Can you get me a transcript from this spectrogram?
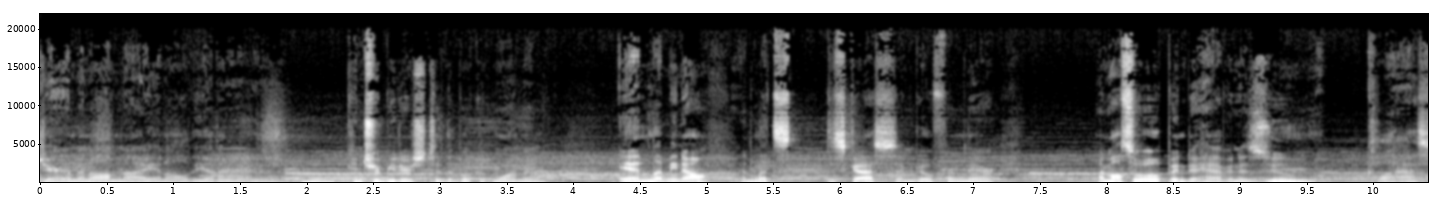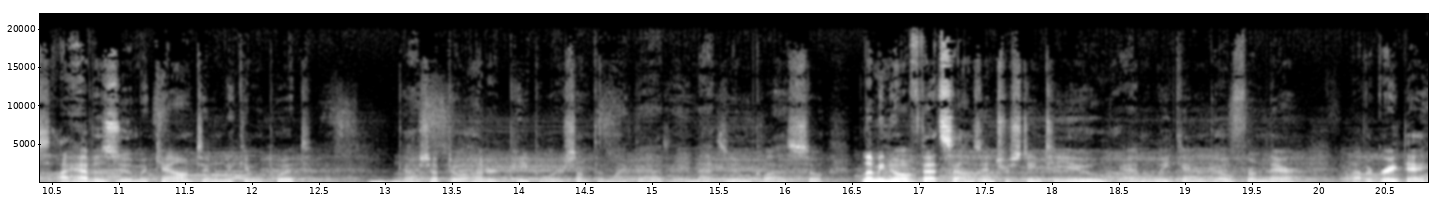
Jarom and Omni and all the other contributors to the Book of Mormon. And let me know, and let's discuss and go from there. I'm also open to having a Zoom class. I have a Zoom account, and we can put, gosh, up to 100 people or something like that in that Zoom class. So let me know if that sounds interesting to you, and we can go from there. Have a great day.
